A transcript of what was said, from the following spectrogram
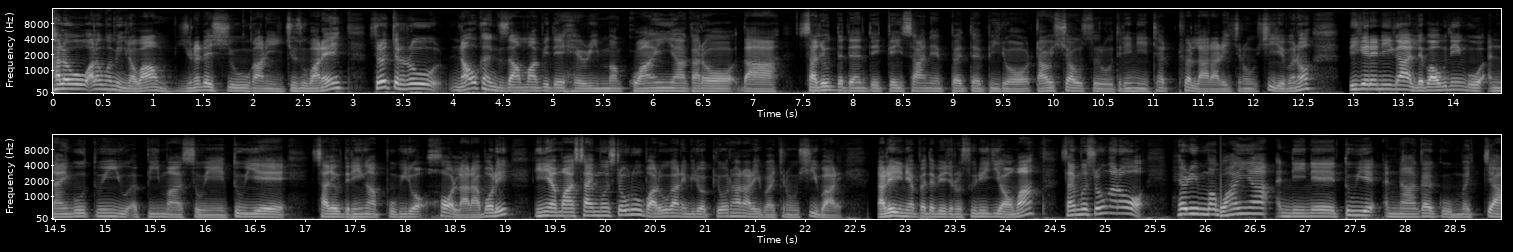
Hello အားလုံးပဲမင်္ဂလာပါ United Show ကနေကြိုဆိုပါရစေဆိုတော့ကျွန်တော်တို့နောက်ခံကစားမဖြစ်တဲ့ Harry Maguire ကတော့ဒါစာချုပ်တက်တန်းတေးကိစ္စနဲ့ပတ်သက်ပြီးတော့တောက်လျှောက်ဆိုလို့သတင်းတွေထပ်ထွက်လာတာတွေကျွန်တော်ရှိရပါတော့ပြီးခဲ့တဲ့နေ့ကလီဗာပူးတင်းကိုအနိုင်ကိုသွင်းယူအပြီးမှာဆိုရင်သူ့ရဲ့စာချုပ်သတင်းကပို့ပြီးတော့ဟော့လာတာပေါ့လေဒီနေရာမှာ Simon Stone တို့ဘာလို့ကနေပြီးတော့ပြောထားတာတွေပါကျွန်တော်ရှိပါတယ် ဒါလေးတွေနဲ့ပတ်သက်ပြီးကျွန်တော်ဆွေးနွေးကြည့်အောင်ပါ Simon Stone ကတော့ Harry Maguire အနေနဲ့သူ့ရဲ့အနာဂတ်ကိုမကြာ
